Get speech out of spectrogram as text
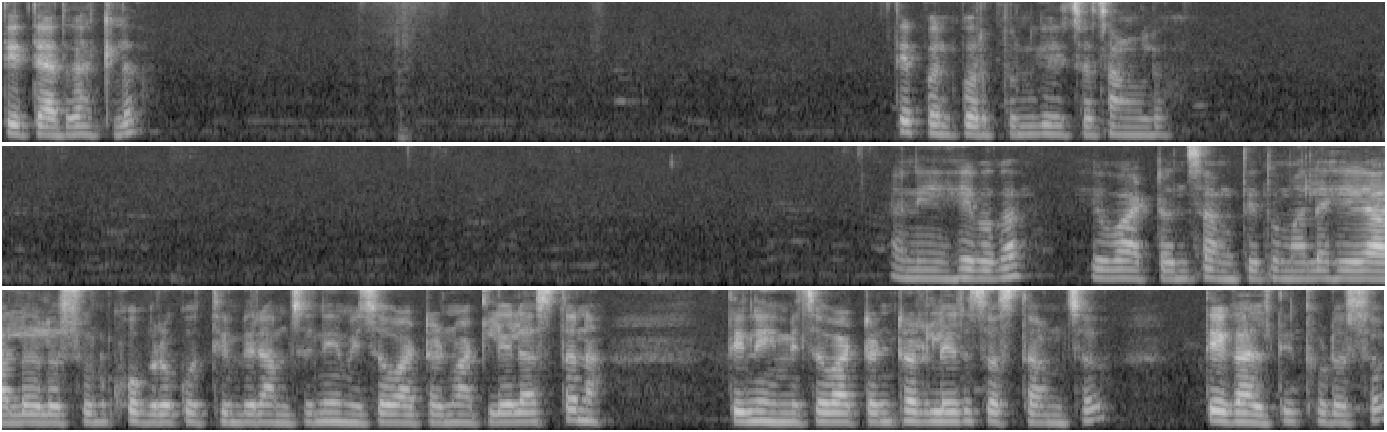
ते त्यात घातलं. ते पण परतून घ्यायचं चांगलं. आणि हे बघा हे वाटण सांगते तुम्हाला. हे आलं लसूण खोबरं कोथिंबीर आमचं नेहमीचं वाटण वाटलेलं असतं ना. ते नेहमीचं वाटण ठरलेलंच असतं आमचं. ते घालते थोडंसं.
